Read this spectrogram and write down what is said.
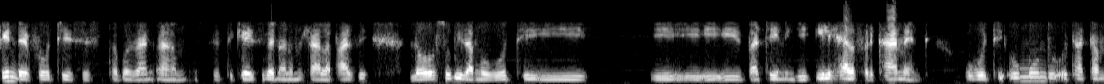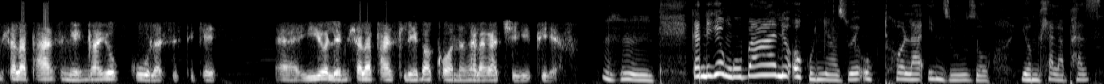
phinde futhi sisithokozana um sithi ke sibe nalomhlala phansi lo subiza ngokuthi bathini i-health retirement ukuthi umuntu uthatha umhlala phansi ngenxa yokugula sister k eh yiyo le mhlala phansi le bakhona ngala ka GEPF Mhm. Kanti ke ngubani ogunyazwe ukuthola inzuzo yomhlala phansi?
